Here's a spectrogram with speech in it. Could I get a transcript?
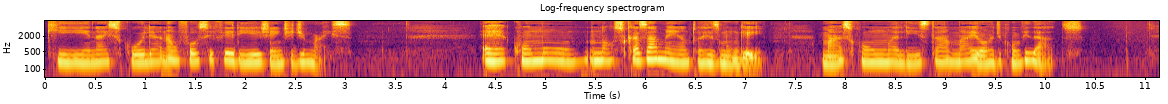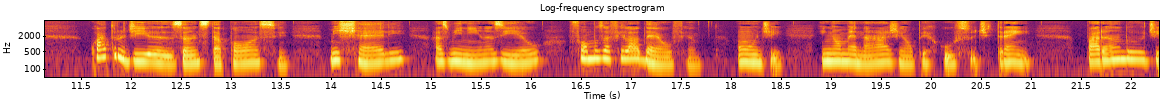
que na escolha não fosse ferir gente demais. É como o nosso casamento, resmunguei mas com uma lista maior de convidados. Quatro dias antes da posse, Michele, as meninas e eu fomos a Filadélfia, onde, em homenagem ao percurso de trem, parando de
